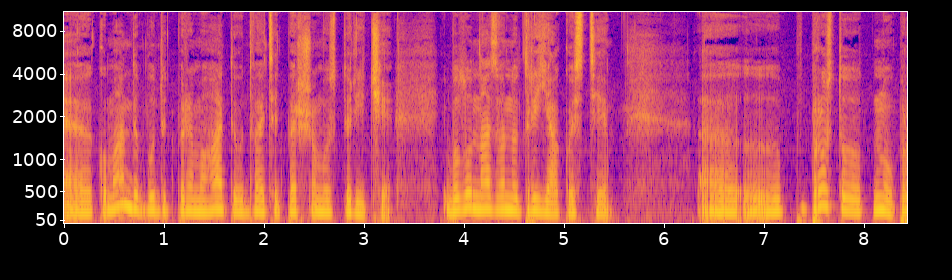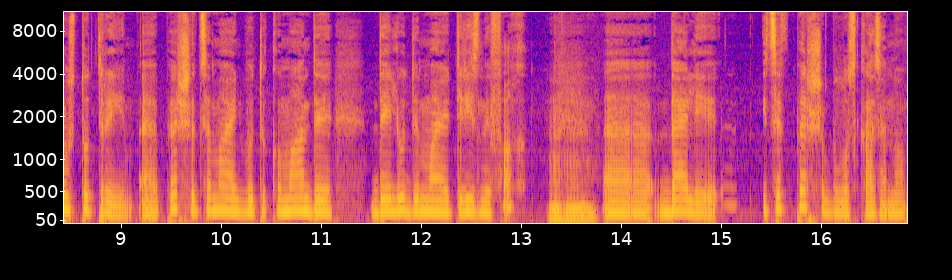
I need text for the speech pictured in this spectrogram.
е, команди будуть перемагати у 21 сторіччі. І було названо три якості. Е, Просто, ну, просто три. Перше, це мають бути команди, де люди мають різний фах. Угу. Далі, і це вперше було сказано.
